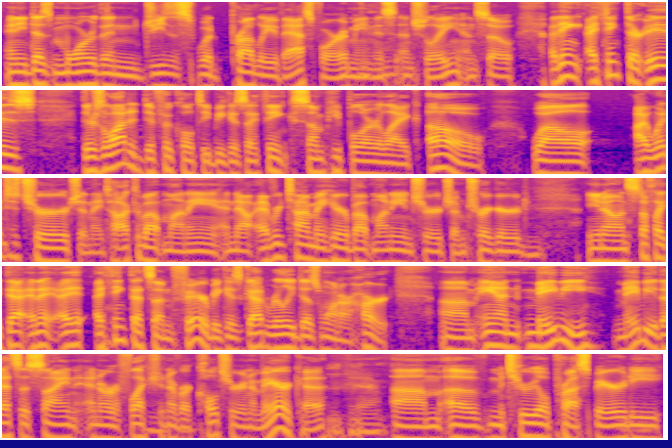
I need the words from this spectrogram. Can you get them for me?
And he does more than Jesus would probably have asked for. I mean, mm-hmm. essentially, and so I think I think there is there's a lot of difficulty because I think some people are like, oh, well, I went to church and they talked about money, and now every time I hear about money in church, I'm triggered, you know, and stuff like that. And I, I- I think that's unfair because God really does want our heart, um, and maybe maybe that's a sign and a reflection of our culture in America Yeah. um, of material prosperity,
